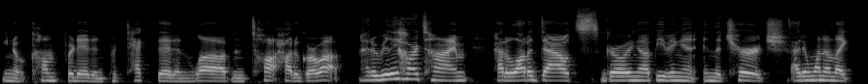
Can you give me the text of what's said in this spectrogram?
you know comforted and protected and loved and taught how to grow up. I had a really hard time had a lot of doubts growing up even in, in the church. I didn't want to like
